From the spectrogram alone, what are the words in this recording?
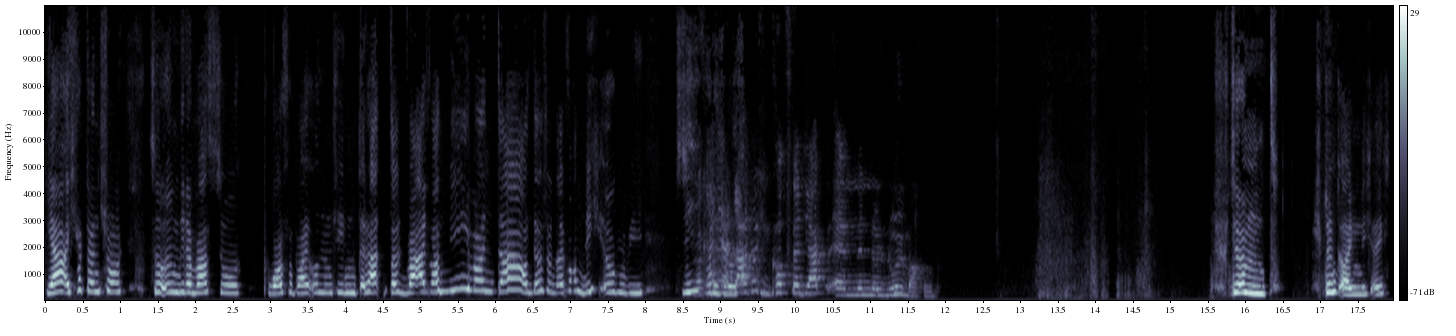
Ja, ich habe dann schon so irgendwie, da war es so Brawl vorbei unentschieden. Dann, hat, dann war einfach niemand da und das stand einfach nicht irgendwie Sieg Man kann ja dadurch in Kopfgeldjagd äh, eine 0-0 machen. Stimmt. Stimmt eigentlich echt.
